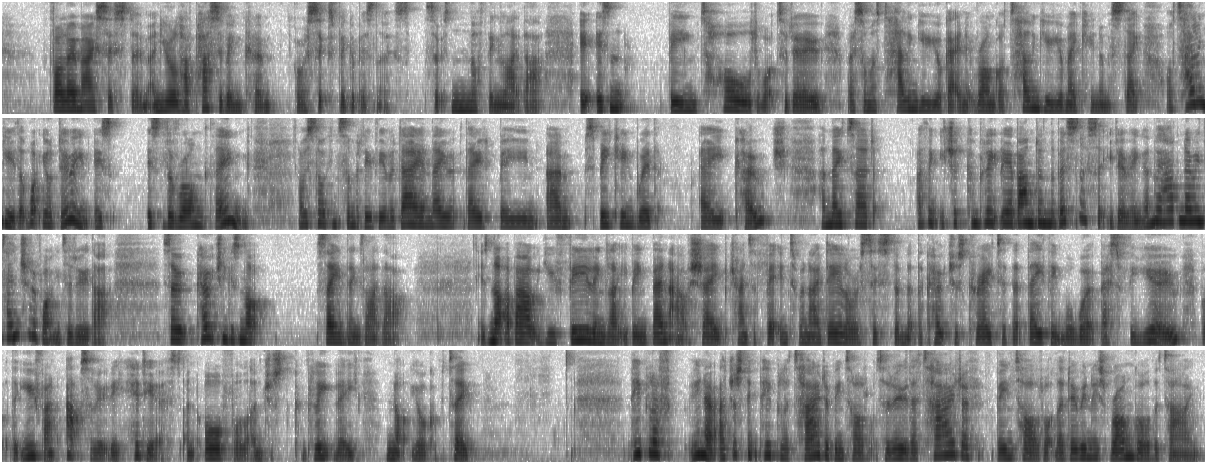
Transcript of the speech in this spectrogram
follow my system and you'll have passive income or a six figure business. So it's nothing like that. It isn't being told what to do where someone's telling you you're getting it wrong or telling you you're making a mistake or telling you that what you're doing is is the wrong thing. I was talking to somebody the other day and they they'd been um, speaking with a coach and they'd said I think you should completely abandon the business that you're doing. And they had no intention of wanting to do that. So, coaching is not saying things like that. It's not about you feeling like you're being bent out of shape, trying to fit into an ideal or a system that the coach has created that they think will work best for you, but that you find absolutely hideous and awful and just completely not your cup of tea. People have, you know, I just think people are tired of being told what to do. They're tired of being told what they're doing is wrong all the time.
